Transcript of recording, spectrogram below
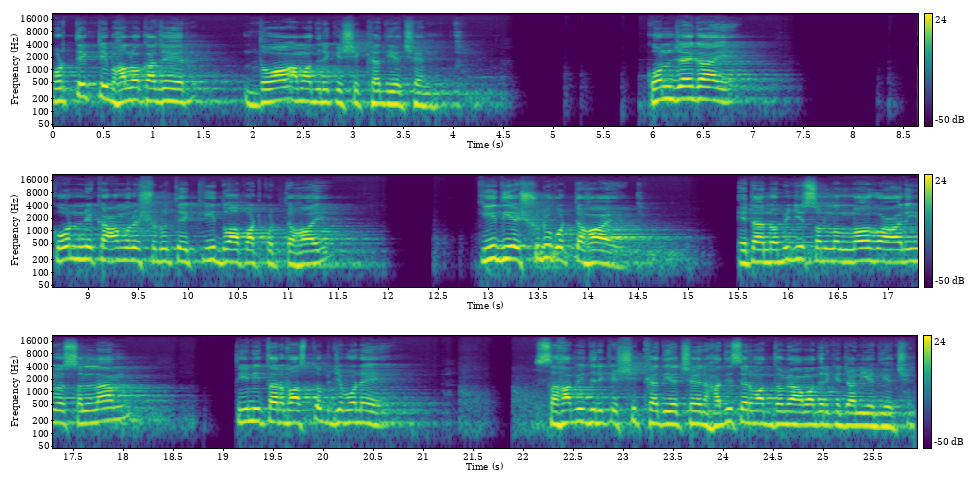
প্রত্যেকটি ভালো কাজের দোয়া আমাদেরকে শিক্ষা দিয়েছেন। কোন জায়গায়, কোন নিকা আমলের শুরুতে কি দোয়া পাঠ করতে হয়, কি দিয়ে শুরু করতে হয়, এটা নবীজি সাল্লাহ আলী ওসাল্লাম তিনি তার বাস্তব জীবনে সাহাবিদেরকে শিক্ষা দিয়েছেন, হাদিসের মাধ্যমে আমাদেরকে জানিয়ে দিয়েছেন।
